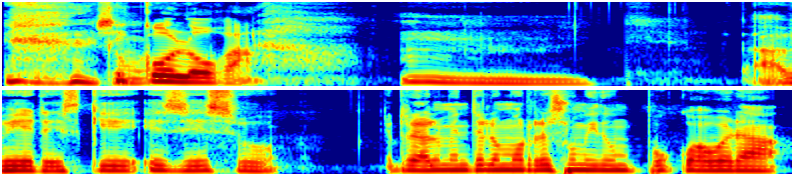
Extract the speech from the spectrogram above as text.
Psicóloga. Mm, a ver, es que es eso. Realmente lo hemos resumido un poco ahora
